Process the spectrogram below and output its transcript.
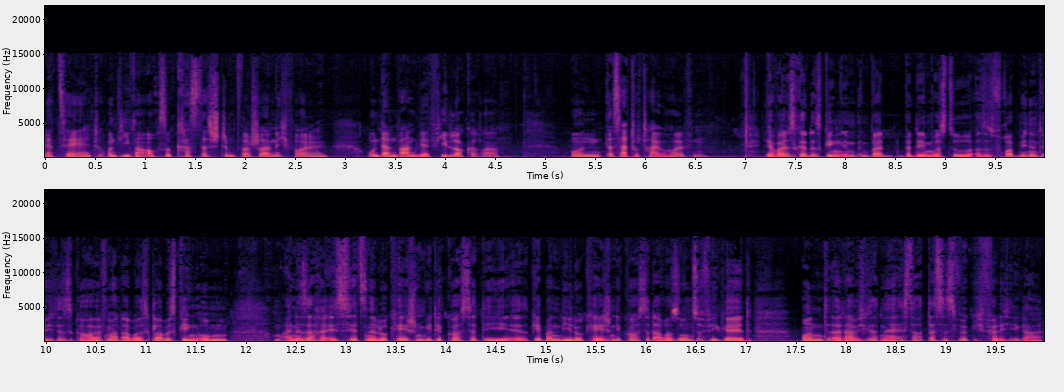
erzählt und die war auch so krass, das stimmt wahrscheinlich voll. Und dann waren wir viel lockerer. Und das hat total geholfen. Ja, weil es, es ging im, bei, bei dem, was du, also es freut mich natürlich, dass es geholfen hat, aber ich glaube, es ging um, um eine Sache, ist jetzt eine Location-Miete kostet die, äh, geht man die Location, die kostet aber so und so viel Geld. Und äh, da habe ich gesagt, naja, ist doch, das ist wirklich völlig egal.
